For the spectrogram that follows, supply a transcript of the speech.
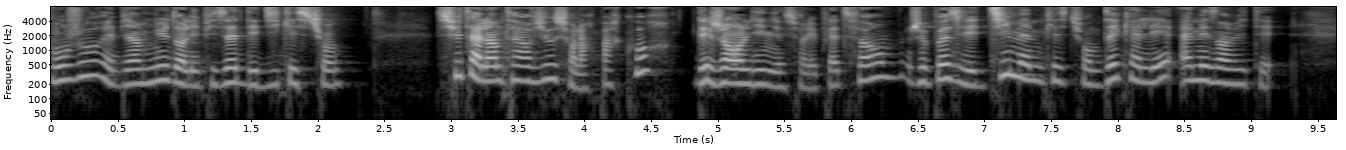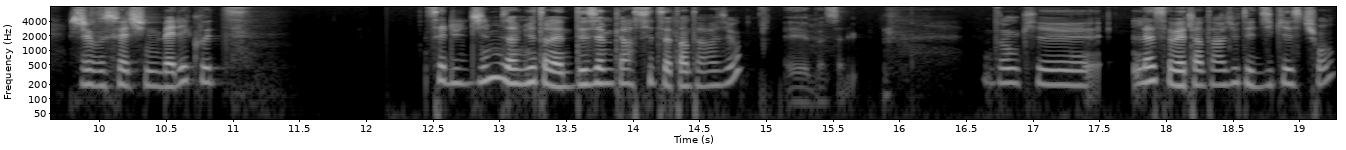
Bonjour et bienvenue dans l'épisode des 10 questions. Suite à l'interview sur leur parcours, déjà en ligne sur les plateformes, je pose les 10 mêmes questions décalées à mes invités. Je vous souhaite une belle écoute. Salut Jim, bienvenue dans la deuxième partie de cette interview. Et bah salut. Donc euh, là, ça va être l'interview des 10 questions.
